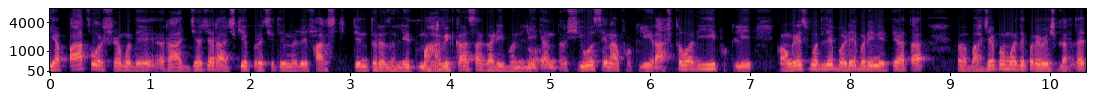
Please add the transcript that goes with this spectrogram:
या पाच वर्षामध्ये राज्याच्या राजकीय परिस्थितीमध्ये फार स्थित्यंतर झाली आहेत महाविकास आघाडी बनली हो. त्यानंतर शिवसेना फुटली राष्ट्रवादीही फुटली. काँग्रेसमधले बडे बडे नेते आता भाजपमध्ये प्रवेश करतायत.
